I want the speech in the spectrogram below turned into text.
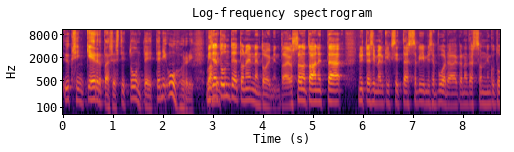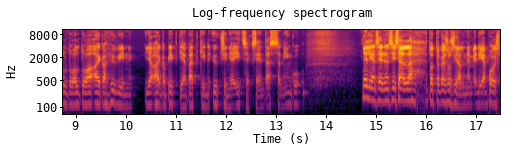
yksinkertaisesti tunteitteni uhri. Mitä tunteet on ennen toimintaa? Jos sanotaan, että nyt esimerkiksi tässä viimeisen vuoden aikana tässä on niin kuin tultu oltua aika hyvin ja aika pitkiä pätkin yksin ja itsekseen tässä niin kuin neljän seinän sisällä totta kai sosiaalinen media pois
